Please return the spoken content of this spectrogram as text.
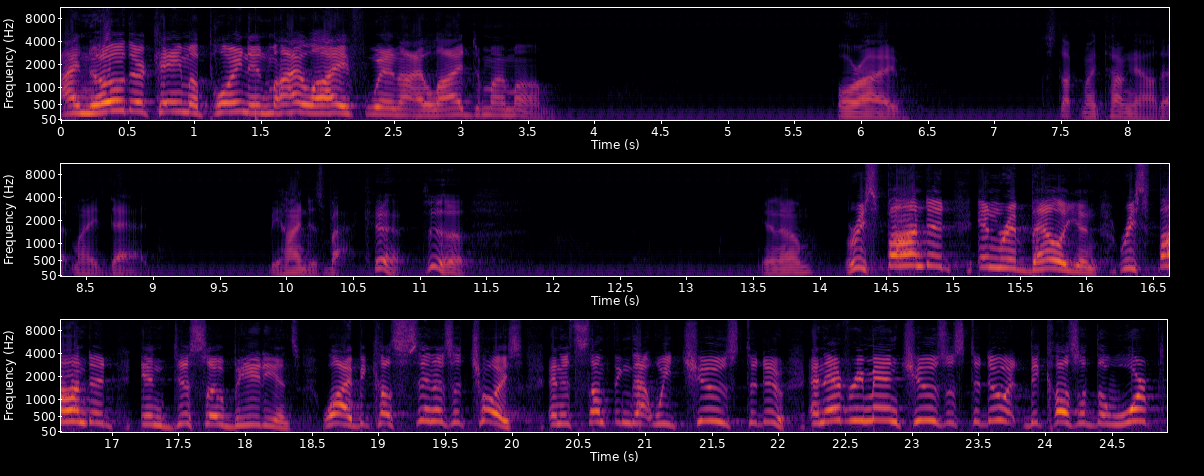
I know there came a point in my life when I lied to my mom. Or I stuck my tongue out at my dad behind his back. you know? Responded in rebellion, responded in disobedience. Why? Because sin is a choice and it's something that we choose to do. And every man chooses to do it because of the warped,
